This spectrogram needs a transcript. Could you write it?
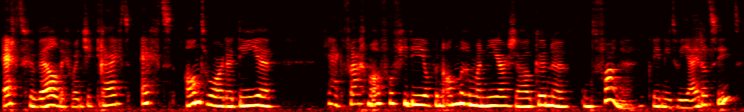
echt geweldig. Want je krijgt echt antwoorden die je. Ja, ik vraag me af of je die op een andere manier zou kunnen ontvangen. Ik weet niet hoe jij dat ziet.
